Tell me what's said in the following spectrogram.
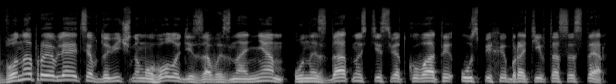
Вона проявляється в довічному голоді за визнанням у нездатності святкувати успіхи братів та сестер,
